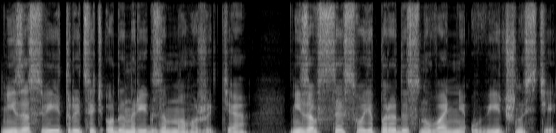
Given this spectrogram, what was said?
ні за свій 31 рік земного життя, ні за все своє передиснування у вічності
